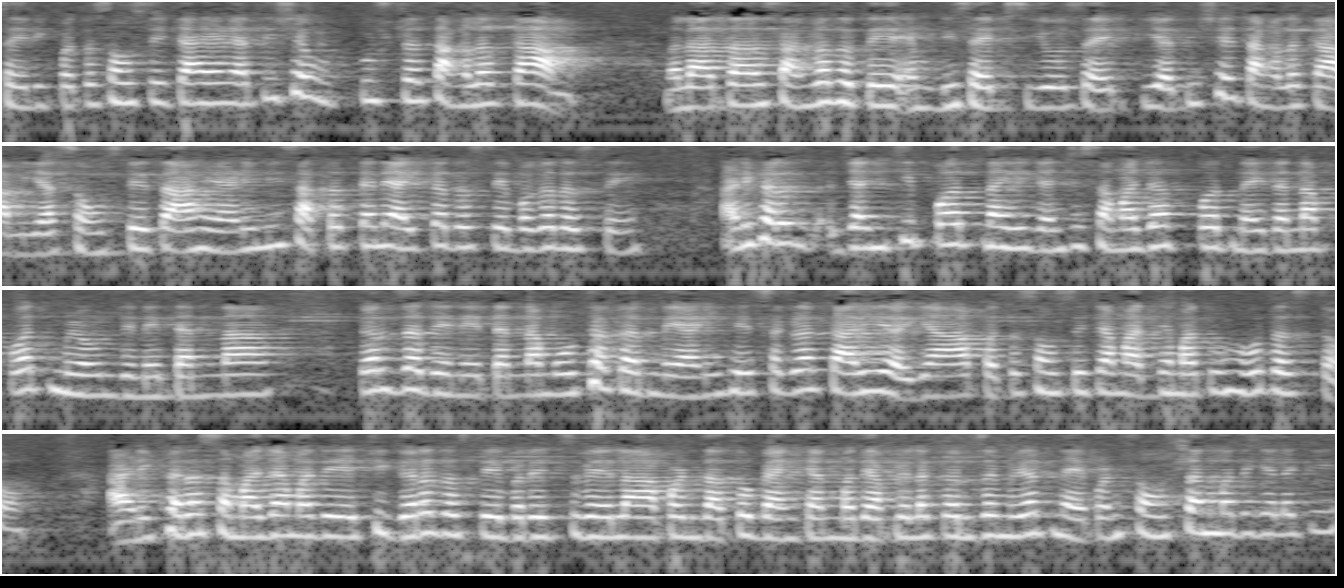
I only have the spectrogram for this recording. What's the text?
सैनिक पतसंस्थेच्या आहे आणि अतिशय उत्कृष्ट चांगलं काम. मला आता सांगत होते एम डी साहेब सीओ साहेब की अतिशय चांगलं काम या संस्थेचं आहे. आणि मी सातत्याने ऐकत असते बघत असते. आणि खरंच ज्यांची पत नाही ज्यांची समाजात पत नाही त्यांना पत मिळवून देणे त्यांना कर्ज देणे त्यांना मोठं करणे आणि हे सगळं कार्य या पतसंस्थेच्या माध्यमातून होत असतं. आणि खरं समाजामध्ये याची गरज असते. बरेच वेळेला आपण जातो बँकांमध्ये आपल्याला कर्ज मिळत नाही. पण संस्थांमध्ये गेलं की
